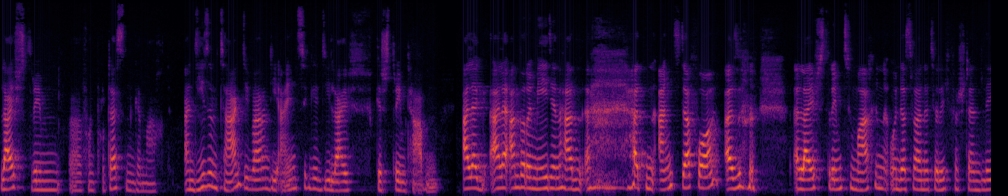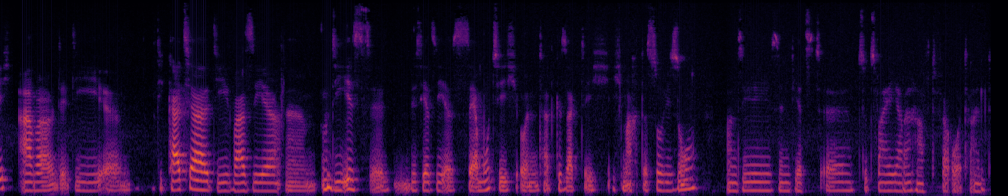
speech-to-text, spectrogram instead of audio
Livestream von Protesten gemacht. An diesem Tag, die waren die einzigen, die live gestreamt haben. Alle, alle anderen Medien hatten, hatten Angst davor. Also Livestream zu machen und das war natürlich verständlich. Aber die, die, ähm, die Katja, die war sehr, ähm, und die ist äh, bis jetzt, sie ist sehr mutig und hat gesagt, ich, ich mache das sowieso. Und sie sind jetzt äh, zu zwei Jahren Haft verurteilt.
